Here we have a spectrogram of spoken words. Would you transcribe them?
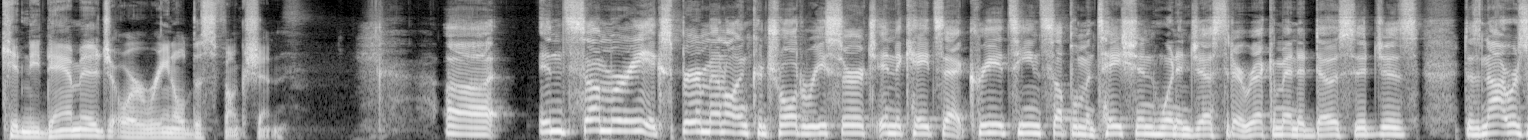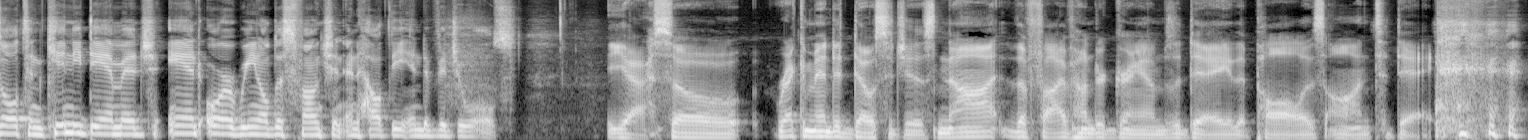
kidney damage or renal dysfunction? Uh, in summary, experimental and controlled research indicates that creatine supplementation, when ingested at recommended dosages, does not result in kidney damage and or renal dysfunction in healthy individuals. Yeah. So recommended dosages, not the 500 grams a day that Paul is on today.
